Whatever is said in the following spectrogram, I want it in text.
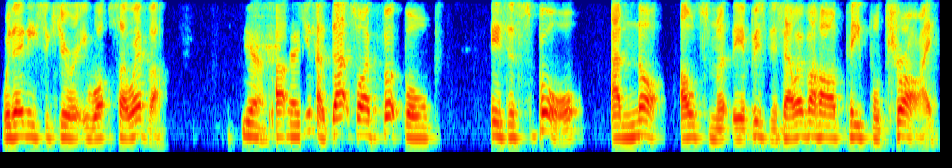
with any security whatsoever. yeah, But you know, that's why football is a sport and not ultimately a business. However hard people try,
